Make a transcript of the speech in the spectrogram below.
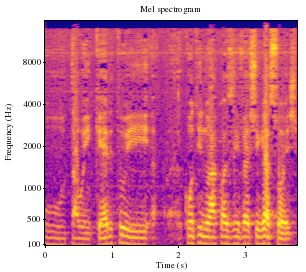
o tal inquérito e continuar com as investigações.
